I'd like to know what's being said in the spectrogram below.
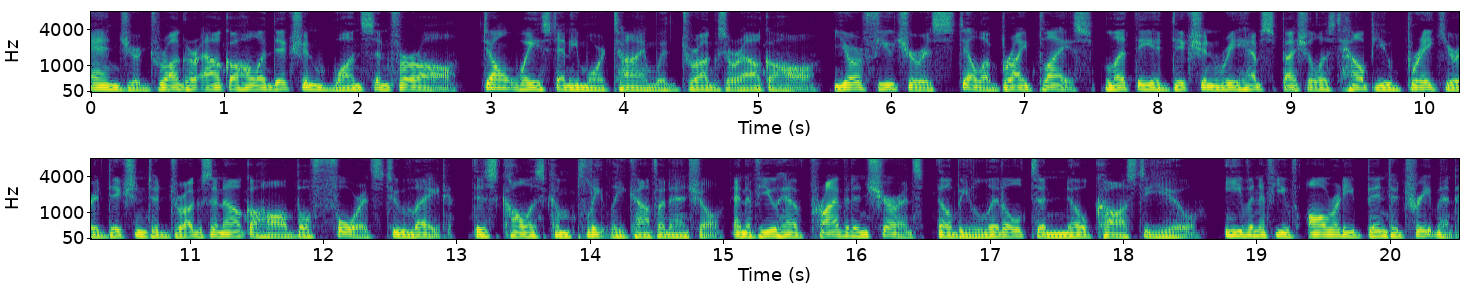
end your drug or alcohol addiction once and for all. Don't waste any more time with drugs or alcohol. Your future is still a bright place. Let the addiction rehab specialist help you break your addiction to drugs and alcohol before it's too late. This call is completely confidential, and if you have private insurance, there'll be little to no cost to you. Even if you've already been to treatment,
